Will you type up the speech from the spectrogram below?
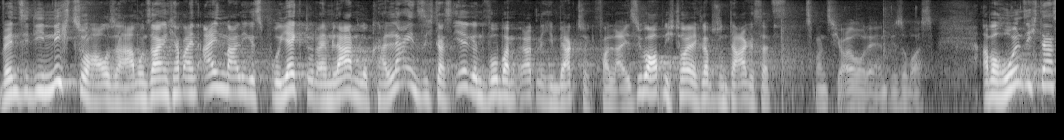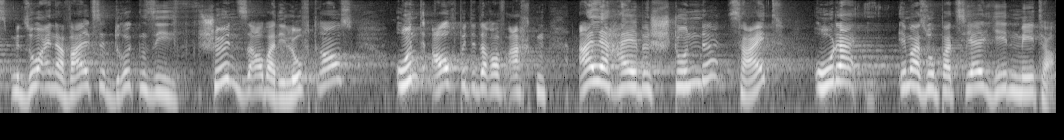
Wenn Sie die nicht zu Hause haben und sagen, ich habe ein einmaliges Projekt oder im Ladenlokal, leihen sich das irgendwo beim örtlichen Werkzeugverleih. Ist überhaupt nicht teuer, ich glaube so ein Tagessatz 20 Euro oder irgendwie sowas aber holen sich das mit so einer Walze, drücken Sie schön sauber die Luft raus und auch bitte darauf achten, alle halbe Stunde Zeit oder immer so partiell jeden Meter.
